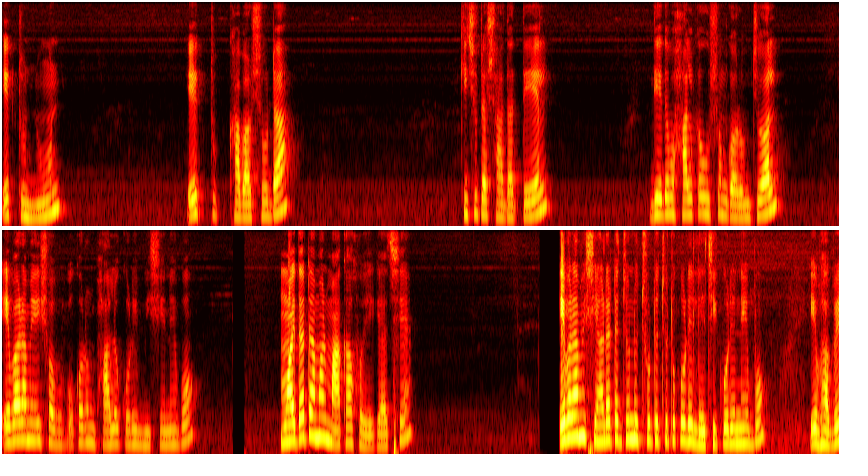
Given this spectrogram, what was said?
একটু নুন, একটু খাবার সোডা, কিছুটা সাদা তেল, দিয়ে দেবো হালকা উষম গরম জল। এবার আমি এই সব উপকরণ ভালো করে মিশিয়ে নেব। ময়দাটা আমার মাখা হয়ে গেছে। এবার আমি শিয়াড়াটার জন্য ছোট ছোট করে লেচি করে নেব। এভাবে।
